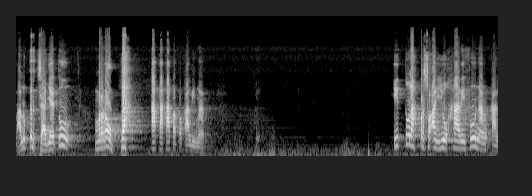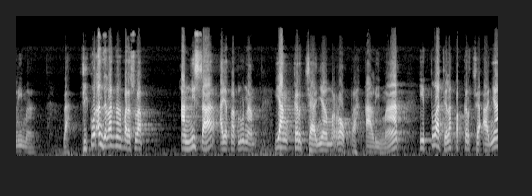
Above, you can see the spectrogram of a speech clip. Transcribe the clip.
Lalu kerjanya itu merubah kata-kata atau kalimat. Itulah persoalan yuharifunal kalimah. Di Quran jelaskan pada surat An-Nisa ayat 46 yang kerjanya merubah kalimat itu adalah pekerjaannya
